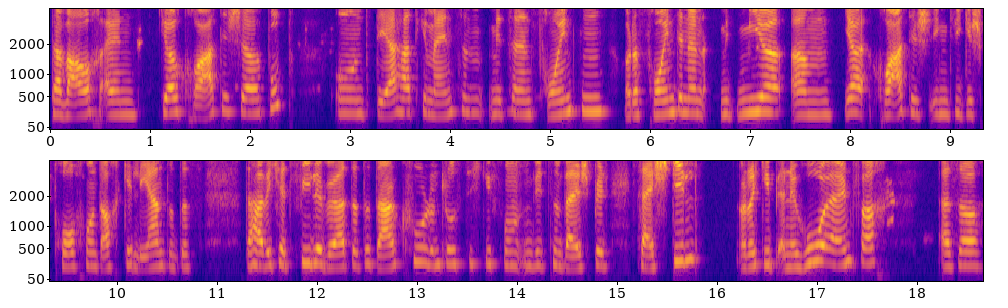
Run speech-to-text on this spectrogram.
da war auch ein ja, kroatischer Bub und der hat gemeinsam mit seinen Freunden oder Freundinnen mit mir ähm, ja, Kroatisch irgendwie gesprochen und auch gelernt. Und das, da habe ich halt viele Wörter total cool und lustig gefunden, wie zum Beispiel sei still oder gib eine Ruhe einfach. Also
